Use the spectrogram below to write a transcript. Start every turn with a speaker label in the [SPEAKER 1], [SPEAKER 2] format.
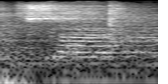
[SPEAKER 1] Inside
